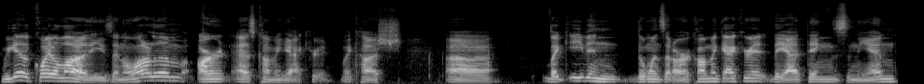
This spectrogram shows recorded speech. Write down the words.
We get quite a lot of these, and a lot of them aren't as comic accurate, like Hush. Uh, like even the ones that are comic accurate, they add things in the end.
